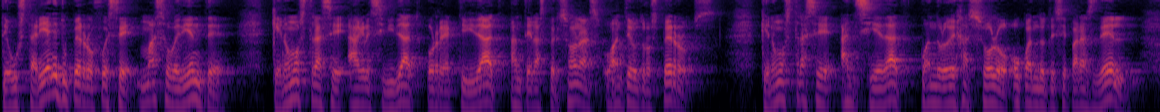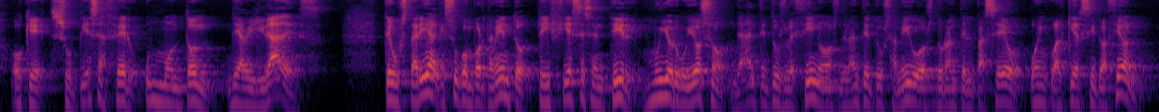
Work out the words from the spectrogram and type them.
¿Te gustaría que tu perro fuese más obediente, que no mostrase agresividad o reactividad ante las personas o ante otros perros? ¿Que no mostrase ansiedad cuando lo dejas solo o cuando te separas de él? ¿O que supiese hacer un montón de habilidades? ¿Te gustaría que su comportamiento te hiciese sentir muy orgulloso delante de tus vecinos, delante de tus amigos, durante el paseo o en cualquier situación?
